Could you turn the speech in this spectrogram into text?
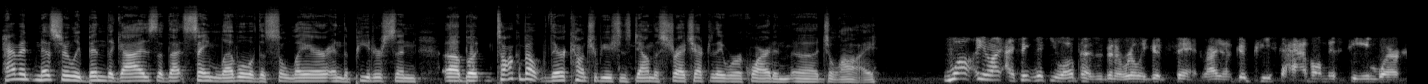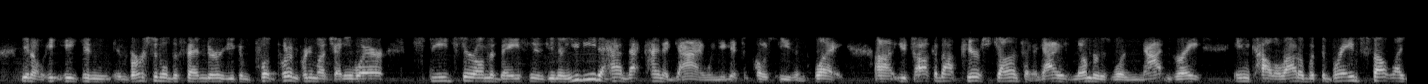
haven't necessarily been the guys of that same level of the Soler and the Pederson. Uh, but talk about their contributions down the stretch after they were acquired in uh, July. Well, you know, I, I think Nicky Lopez has been a really good fit, right? A good piece to have on this team where, you know, he, he can a versatile defender. You can put put him pretty much anywhere. Speedster on the bases. You know, you need to have that kind of guy when you get to postseason play. Uh, you talk about Pierce Johnson, a guy whose numbers were not great in Colorado, but the Braves felt like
